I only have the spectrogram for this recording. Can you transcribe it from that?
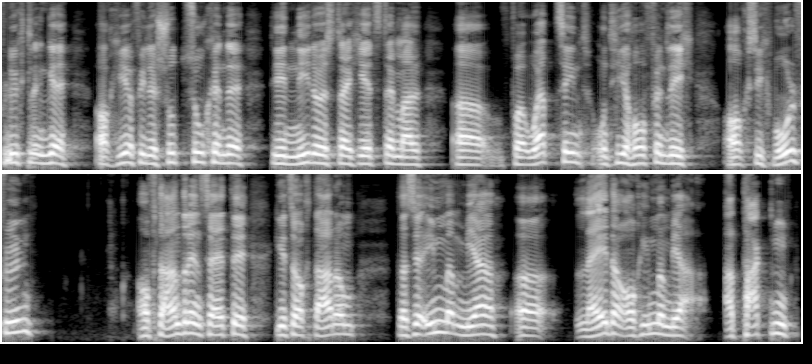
Flüchtlinge, auch hier viele Schutzsuchende, die in Niederösterreich jetzt einmal äh, vor Ort sind und hier hoffentlich auch sich wohlfühlen. Auf der anderen Seite geht es auch darum, dass ja immer mehr, äh, leider auch immer mehr Attacken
